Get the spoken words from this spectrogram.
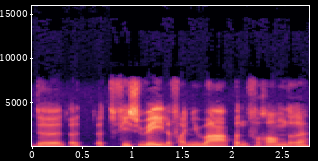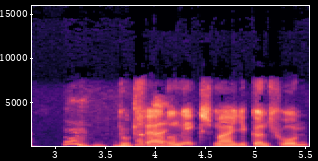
de, het, het visuele van je wapen veranderen. Hmm. Doet verder niks, maar je kunt gewoon.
